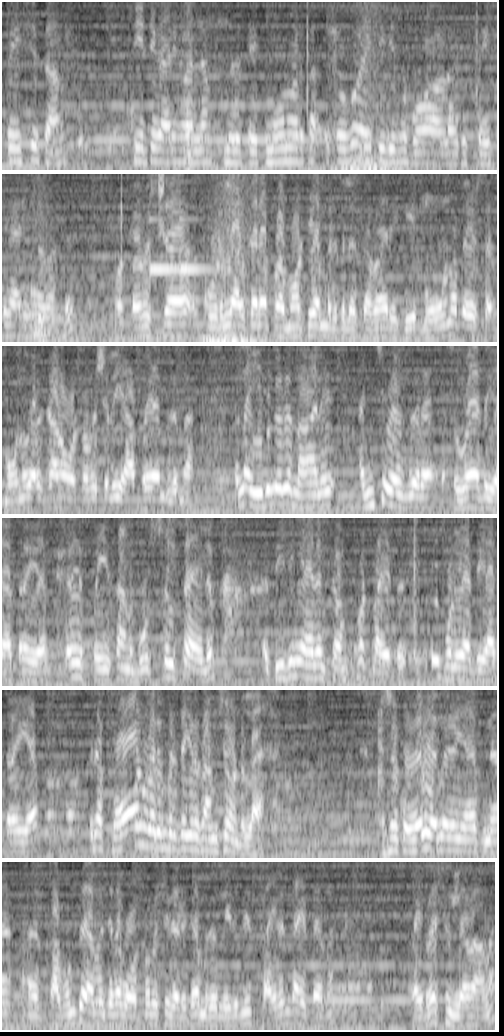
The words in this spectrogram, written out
സ്പേഷ്യസ് ആണ്. സീറ്റ് കാര്യങ്ങളെല്ലാം സ്പേസ് മൂന്ന് പേർക്ക് സുഖമായിട്ട് ഇരുന്ന് പോകാനുള്ള ഒരു സ്പേസ് കാര്യങ്ങളുണ്ട്. ഓട്ടോറിക്ഷ കൂടുതൽ ആൾക്കാരെ പ്രൊമോട്ട് ചെയ്യാൻ പറ്റത്തില്ല. സവാരിക്ക് മൂന്ന് പേഴ്സൺ മൂന്ന് പേർക്കാണ് ഓട്ടോറിക്ഷയിൽ യാത്ര ചെയ്യാൻ പറ്റുന്നത്. എന്നാൽ ഇതിലൊരു നാല് അഞ്ച് പേർക്ക് വരെ സുഖമായിട്ട് യാത്ര ചെയ്യാം. ഇത്രയും സ്പേസ് ആണ്. ബൂട്ട് സ്പേസ് ആയാലും സീറ്റിംഗ് ആയാലും കംഫർട്ടായിട്ട് അടിപൊളിയായിട്ട് യാത്ര ചെയ്യാം. പിന്നെ ഫോൺ വരുമ്പോഴത്തേക്കൊരു സംശയം ഉണ്ടല്ലേ? പക്ഷെ കോൾ വന്നു കഴിഞ്ഞാൽ പിന്നെ സൗണ്ട് കാരണം ചില ഓട്ടോറിക്ഷയിൽ എടുക്കാൻ പറ്റുന്നില്ല ഇതിൽ സൈലന്റ് ആയിട്ടാണ് വൈബ്രേഷൻ ഇല്ലാതാണ്.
